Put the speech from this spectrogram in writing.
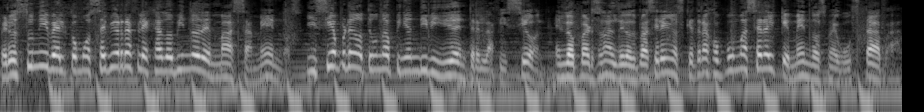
Pero su nivel como se vio reflejado vino de más a menos, y siempre noté una opinión dividida entre la afición. En lo personal de los brasileños que trajo Pumas era el que menos me gustaba.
